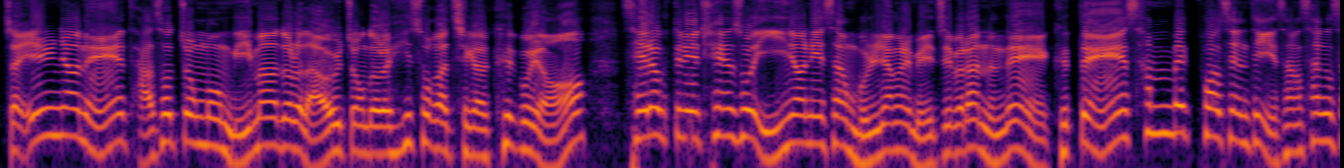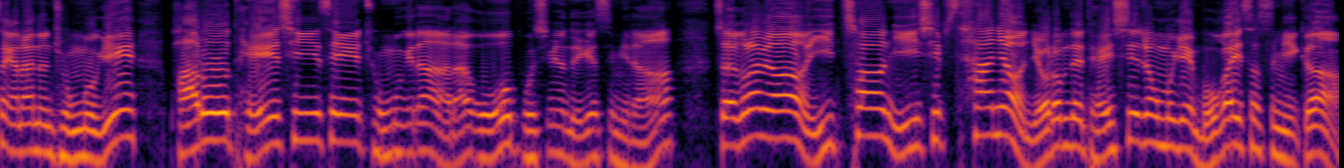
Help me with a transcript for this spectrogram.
자 1년에 다섯 종목 미만으로 나올 정도로 희소 가 치가 크고요. 세력들이 최소 2년 이상 물량을 매집을 하는데 그때 300% 이상 상승을 하는 종목이 바로 대시세 종목이다라고 보시면 되겠습니다. 자 그러면 2024년 여러분들 대시세 종목에 뭐가 있었습니까?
